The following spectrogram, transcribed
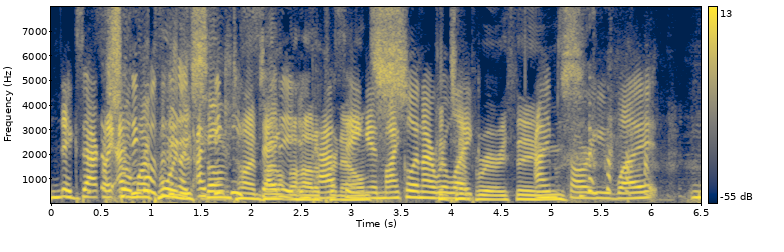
Exactly. so I think my that was the point thing, is like, I think he sometimes said I don't it know how in to passing, pronounce and Michael and I were like, contemporary things. "I'm sorry, what?"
